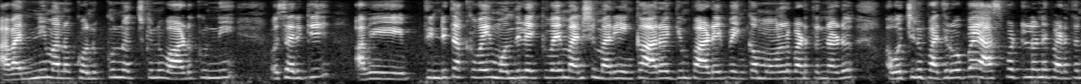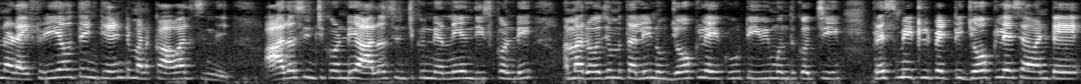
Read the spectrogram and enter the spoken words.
అవన్నీ మనం కొనుక్కుని వచ్చుకుని వాడుకుని ఒకసారికి అవి తిండి తక్కువై మందులు ఎక్కువై మనిషి మరి ఇంకా ఆరోగ్యం పాడైపోయి ఇంకా మూలన పడుతున్నాడు. వచ్చిన పది రూపాయి హాస్పిటల్లోనే పెడుతున్నాడు. అవి ఫ్రీ అవుతే ఇంకేంటి మనకు కావాల్సింది? ఆలోచించుకోండి ఆలోచించుకుని నిర్ణయం తీసుకోండి. అమ్మ రోజమ్మ తల్లి నువ్వు జోకులు వేయకు టీవీ ముందుకొచ్చి ప్రెస్ మీట్లు పెట్టి జోకులు వేసావంటే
